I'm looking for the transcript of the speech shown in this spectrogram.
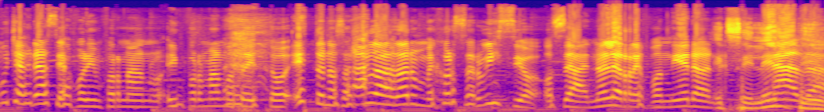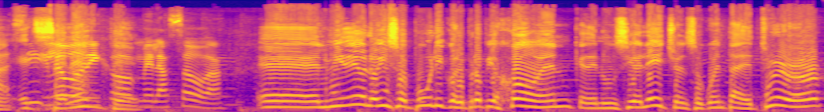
muchas gracias por informarnos, informarnos de esto. Esto nos ayuda a dar un mejor servicio. O sea, no le respondieron Excelente, nada. Sí, Globo excelente. dijo, me la soba. Eh, el video lo hizo público el propio joven que denunció el hecho en su cuenta de Twitter.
